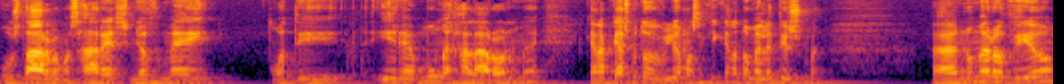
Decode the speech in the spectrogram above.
γουστάρουμε, μας αρέσει, νιώθουμε ότι ηρεμούμε, χαλαρώνουμε και να πιάσουμε το βιβλίο μας εκεί και να το μελετήσουμε. Ε, νούμερο 2,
